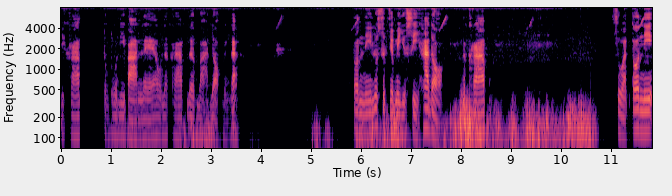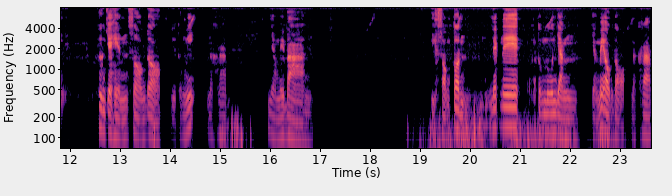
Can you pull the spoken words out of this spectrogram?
นี่ครับ ตรงนู้นนี่บานแล้วนะครับ เริ่มบานดอกหนึ่งแล้ว ต้นนี้รู้สึกจะมีอยู่สี่ห้าดอกนะครับ ส่วนต้นนี้เพิ่งจะเห็นสองดอกอยู่ตรงนี้นะครับ ยังไม่บาน อีกสองต้นเล็กๆ ตรงนู้นยังยังไม่ออกดอกนะครับ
